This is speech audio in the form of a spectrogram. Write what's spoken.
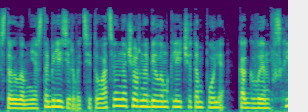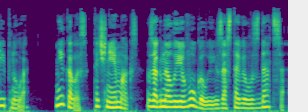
Стоило мне стабилизировать ситуацию на черно-белом клетчатом поле, как Гвен всхлипнула. Николас, точнее Макс, загнал ее в угол и заставил сдаться.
